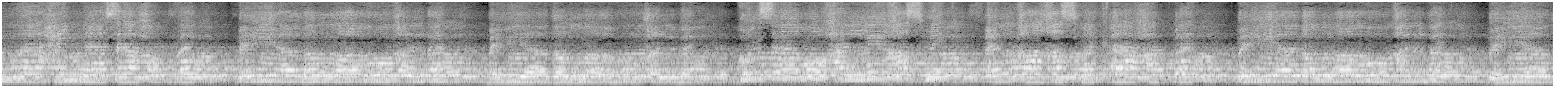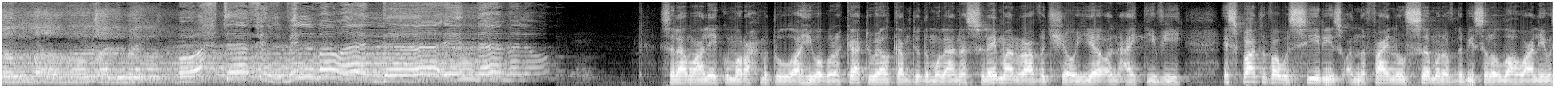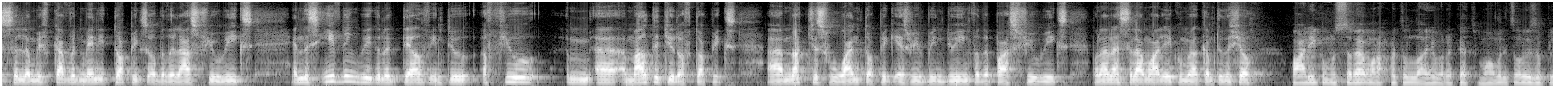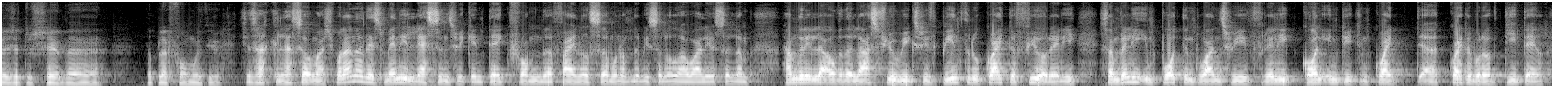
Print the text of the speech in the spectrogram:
وامنح الناس حبك بيض الله قلبك بيض الله قلبك كن سموحا لخصمك تلقى خصمك أحبك بيض الله قلبك بيض الله قلبك واحتفل بالمودة إنما العمر Assalamu alaikum wa rahmatullahi wa barakatuh. Welcome to the Mulana Sulaiman Ravit show here on ITV. As part of our series on the final sermon of Nabi Sallallahu Alaihi Wasallam, we've covered many topics over the last few weeks. And this evening we're going to delve into a few, um, uh, a multitude of topics. Um, not just one topic as we've been doing for the past few weeks. Mulana, Assalamu alaikum. Welcome to the show. Wa alaikum assalam wa rahmatullahi wa barakatuh. Muhammad, it's always a pleasure to share the, the platform with you. Jazakallah so much. Mulana, there's many lessons we can take from the final sermon of Nabi Sallallahu Alaihi Wasallam. Alhamdulillah, over the last few weeks, we've been through quite a few already. Some really important ones. We've really gone into it in quite, uh, quite a bit of detail.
